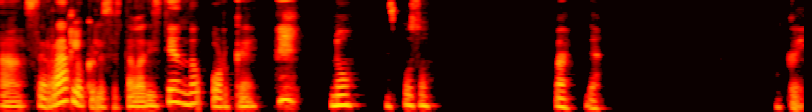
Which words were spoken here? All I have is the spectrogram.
a cerrar lo que les estaba diciendo porque no, esposo. Ah. Ok.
